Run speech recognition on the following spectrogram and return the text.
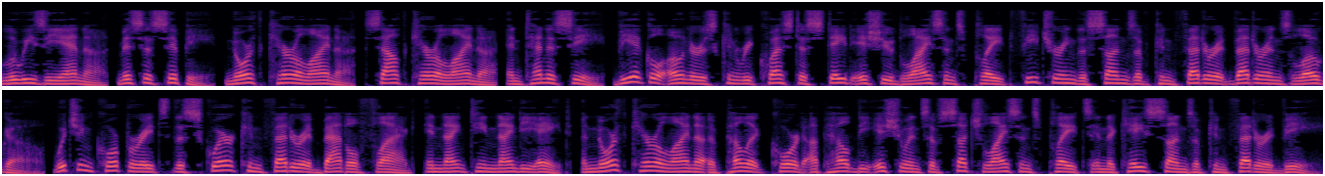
Louisiana, Mississippi, North Carolina, South Carolina, and Tennessee, vehicle owners can request a state-issued license plate featuring the Sons of Confederate Veterans logo, which incorporates the square Confederate battle flag. In 1998, a North Carolina appellate court upheld the issuance of such license plates in the case Sons of Confederate v.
